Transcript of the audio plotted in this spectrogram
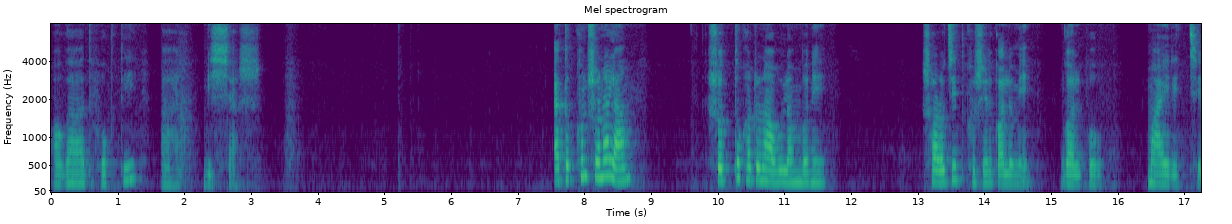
অগাধ ভক্তি আর বিশ্বাস। এতক্ষণ শোনালাম সত্য ঘটনা অবলম্বনে সরজিৎ ঘোষের কলমে গল্প, মায়ের ইচ্ছে।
